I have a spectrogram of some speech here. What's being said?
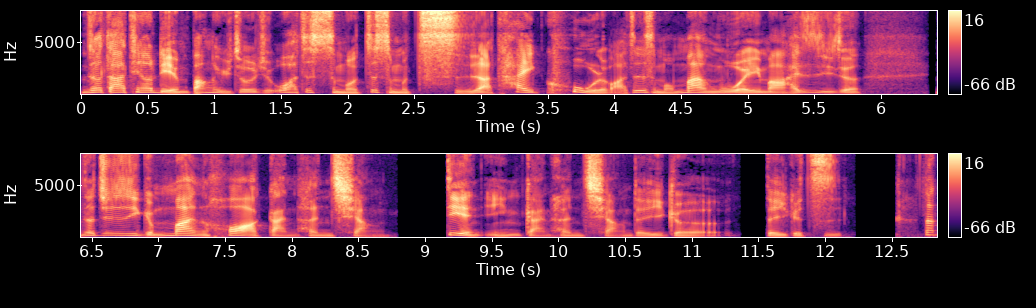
你知道大家听到联邦宇宙就觉得哇，这什么这什么词啊？太酷了吧！这是什么漫威吗？还是一个你知道，就是一个漫画感很强、电影感很强的一个的一个字？那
